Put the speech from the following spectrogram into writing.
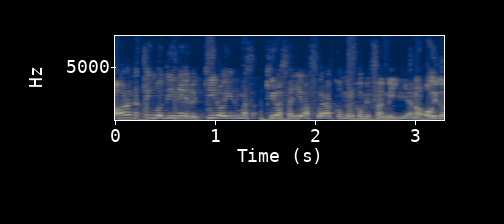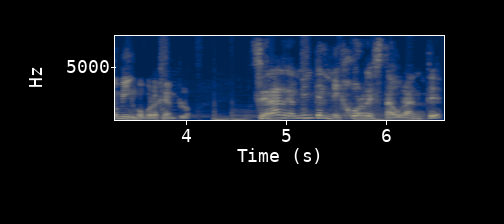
ahora que tengo dinero y quiero, ir más, quiero salir afuera a comer con mi familia, ¿no? Hoy domingo, por ejemplo. ¿Será realmente el mejor restaurante?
